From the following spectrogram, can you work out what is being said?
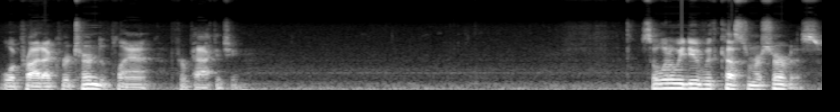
or product returned to the plant for packaging. So what do we do with customer service?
